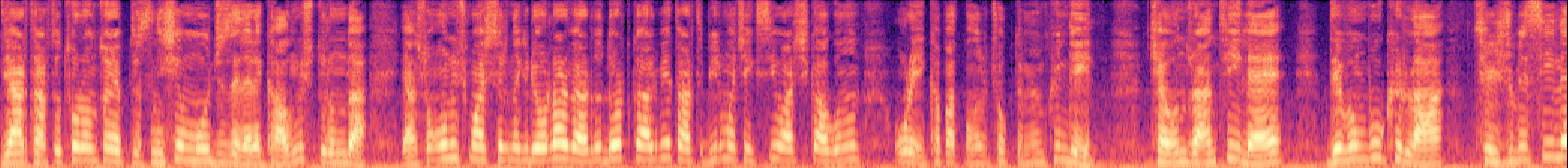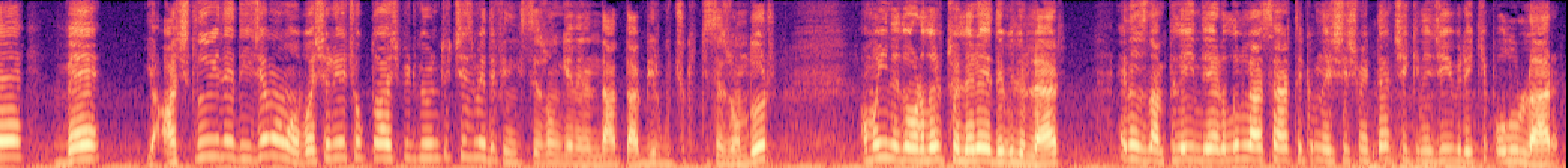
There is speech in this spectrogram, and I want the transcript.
Diğer tarafta Toronto Raptors'ın işi mucizelere kalmış durumda. Yani son 13 maçlarına giriyorlar ve arada 4 galibiyet artı 1 maç eksiği var Chicago'nun. Orayı kapatmaları çok da mümkün değil. Kevin Durant ile, Devin Booker'la, tecrübesiyle ve ya açlığıyla diyeceğim ama başarıya çok da aç bir görüntü çizmedi Phoenix sezon genelinde hatta 1.5-2 sezondur. Ama yine de oraları tölere edebilirler. En azından play-in'de yer alırlarsa her takımla eşleşmekten çekineceği bir ekip olurlar.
